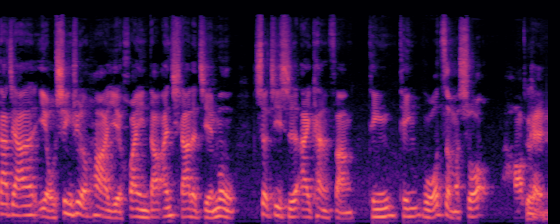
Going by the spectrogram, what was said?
大家有兴趣的话，也欢迎到安琪拉的节目《设计师爱看房》听听我怎么说。好，OK，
